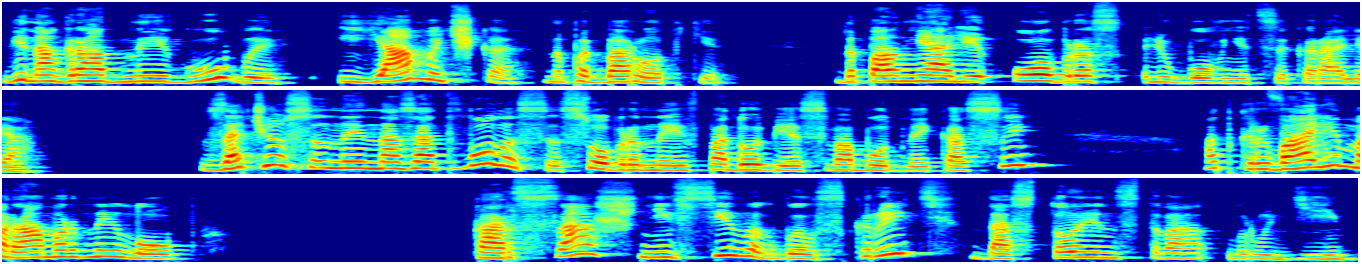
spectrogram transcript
Виноградные губы и ямочка на подбородке дополняли образ любовницы короля. Зачесанные назад волосы, собранные в подобие свободной косы, открывали мраморный лоб. Корсаж не в силах был скрыть достоинство груди.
